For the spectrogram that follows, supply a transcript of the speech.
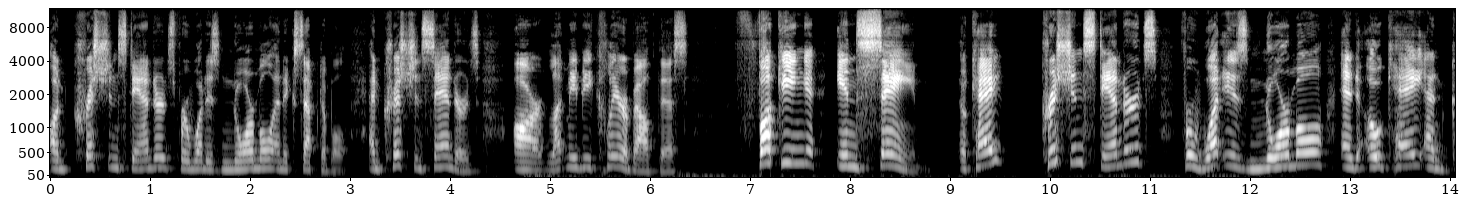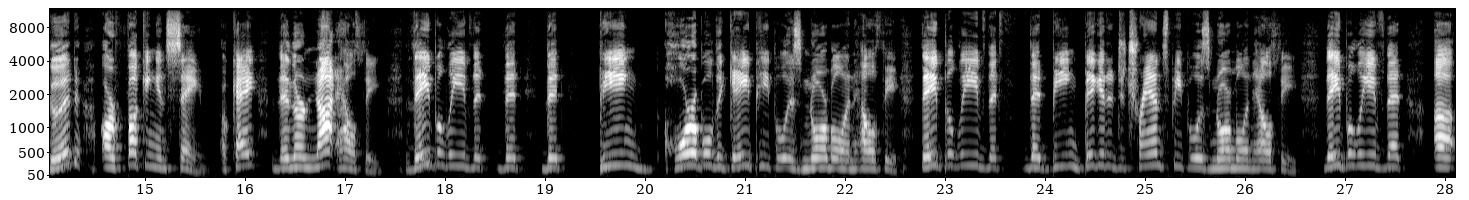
on Christian standards for what is normal and acceptable. And Christian standards are, let me be clear about this, fucking insane, okay? Christian standards for what is normal and okay and good are fucking insane, okay? Then they're not healthy. They believe that that that being horrible to gay people is normal and healthy. They believe that that being bigoted to trans people is normal and healthy. They believe that uh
